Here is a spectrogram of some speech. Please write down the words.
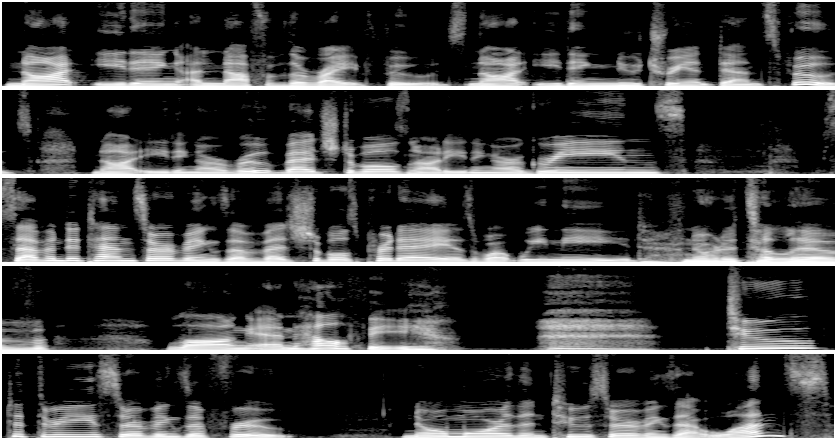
not eating enough of the right foods, not eating nutrient dense foods, not eating our root vegetables, not eating our greens. Seven to 10 servings of vegetables per day is what we need in order to live long and healthy. two to three servings of fruit, no more than two servings at once,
